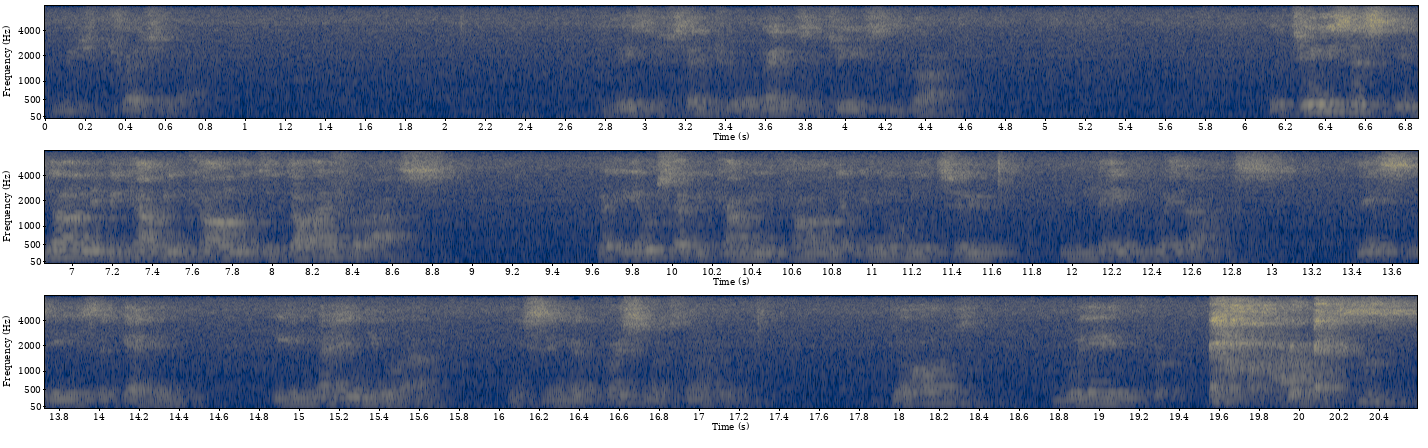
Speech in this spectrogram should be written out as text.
And we should treasure that. And these are central events of Jesus' life. But Jesus did not only become incarnate to die for us, but he also became incarnate in order to live with us. This is, again, Emmanuel. We sing at Christmas, don't we? God with us.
